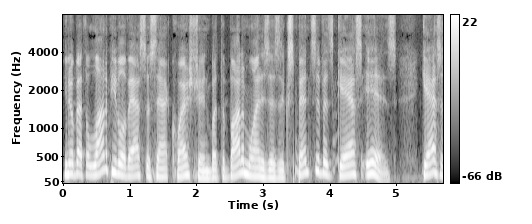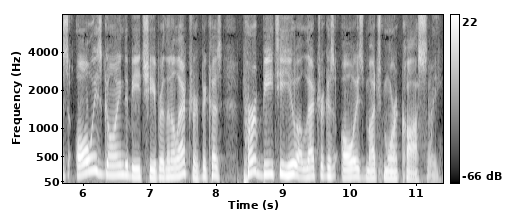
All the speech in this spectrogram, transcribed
You know, Beth, a lot of people have asked us that question, but the bottom line is as expensive as gas is, gas is always going to be cheaper than electric because per BTU, electric is always much more costly.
